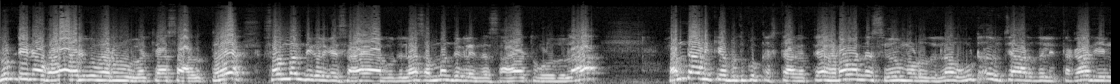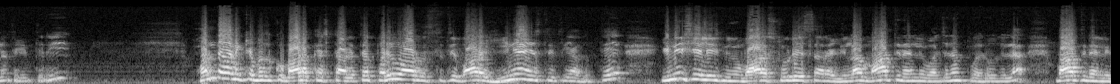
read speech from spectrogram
ದುಡ್ಡಿನ ಒಳ ಅರಿವು ಹರಿವು ವ್ಯತ್ಯಾಸ ಆಗುತ್ತೆ. ಸಂಬಂಧಿಗಳಿಗೆ ಸಹಾಯ ಆಗೋದಿಲ್ಲ ಸಂಬಂಧಿಗಳಿಂದ ಸಹಾಯ ತಗೊಳ್ಳೋದಿಲ್ಲ ಹೊಂದಾಣಿಕೆ ಬದುಕು ಕಷ್ಟ ಆಗುತ್ತೆ. ಹಣವನ್ನು ಸೇವ್ ಮಾಡೋದಿಲ್ಲ ಊಟ ವಿಚಾರದಲ್ಲಿ ತಗಾದಿಯನ್ನು ತೆಗಿತೀರಿ. ಹೊಂದಾಣಿಕೆ ಬದುಕು ಬಹಳ ಕಷ್ಟ ಆಗುತ್ತೆ, ಪರಿವಾರದ ಸ್ಥಿತಿ ಬಹಳ ಹೀನಾಯ ಸ್ಥಿತಿ ಆಗುತ್ತೆ ಇನಿಷಿಯಲಿ ನೀವು ಬಹಳ ಸ್ಟೂಡಿಯಸ್ ಆಗಿಲ್ಲ, ಮಾತಿನಲ್ಲಿ ವಚನತ್ವ ಇರುವುದಿಲ್ಲ, ಮಾತಿನಲ್ಲಿ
